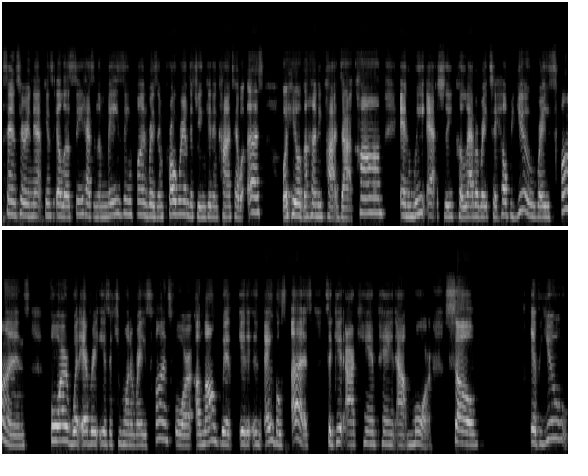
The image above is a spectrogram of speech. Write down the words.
Sanitary Napkins LLC has an amazing fundraising program that you can get in contact with us or healthehoneypot.com. And we actually collaborate to help you raise funds for whatever it is that you want to raise funds for, along with it enables us to get our campaign out more. So if you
